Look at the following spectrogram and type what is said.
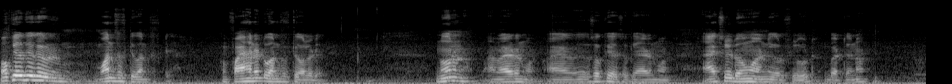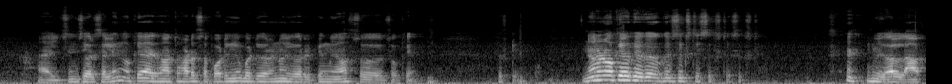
Okay, okay, okay, 150, 150. From 500 to 150 already. No, no, no, I don't want. I, it's okay, it's okay, I don't want. I actually don't want your flute, but you know, uh, since you're selling, okay, I thought, of supporting you, but you're, you know, you're ripping me off, so it's okay. 50. No, no, no, okay, okay, okay, okay, 60, 60, 60. we all laugh.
